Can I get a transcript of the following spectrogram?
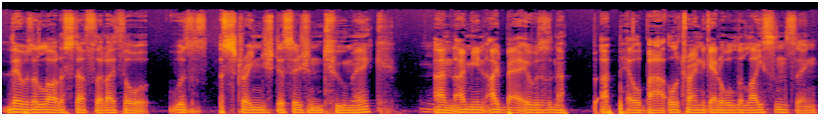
there was a lot of stuff that I thought was a strange decision to make. Mm. And I mean, I bet it was an up- uphill battle trying to get all the licensing.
